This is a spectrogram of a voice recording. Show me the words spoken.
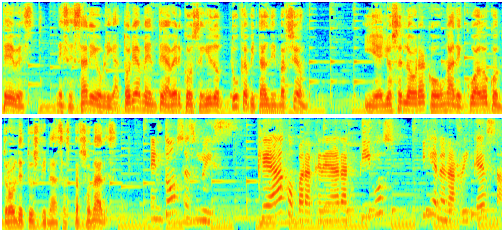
debes necesaria y obligatoriamente haber conseguido tu capital de inversión. Y ello se logra con un adecuado control de tus finanzas personales. Entonces, Luis, ¿qué hago para crear activos y generar riqueza?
